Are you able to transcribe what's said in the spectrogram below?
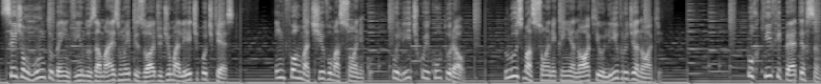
Sejam muito bem-vindos a mais um episódio de Malhete Podcast. Informativo maçônico, político e cultural. Luz maçônica em Enoch e o livro de Enoch. Por Keith Peterson.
